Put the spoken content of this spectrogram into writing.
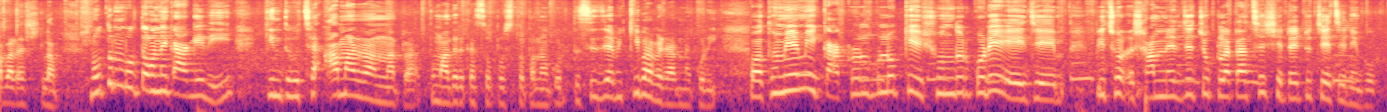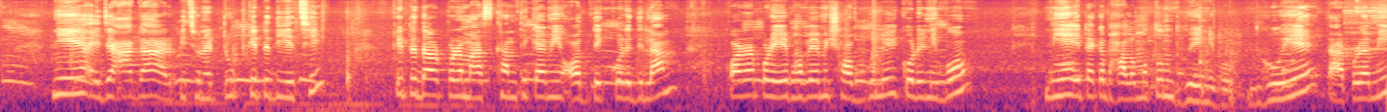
আবার আসলাম। নতুন বলতে অনেক আগেরই কিন্তু হচ্ছে আমার রান্নাটা তোমাদের কাছে উপস্থাপনা করতেছি যে আমি কীভাবে রান্না করি। প্রথমে আমি কাঁকরোলগুলোকে সুন্দর করে এই যে পিছন সামনের যে চুকলাটা আছে সেটা একটু চেঁচে নেব। নিয়ে এই যে আগা আর পিছনের টুক কেটে দিয়েছি। কেটে দেওয়ার পরে মাঝখান থেকে আমি অর্ধেক করে দিলাম। করার পরে এভাবে আমি সবগুলোই করে নিব। নিয়ে এটাকে ভালো মতন ধুয়ে নিব। ধুয়ে তারপরে আমি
